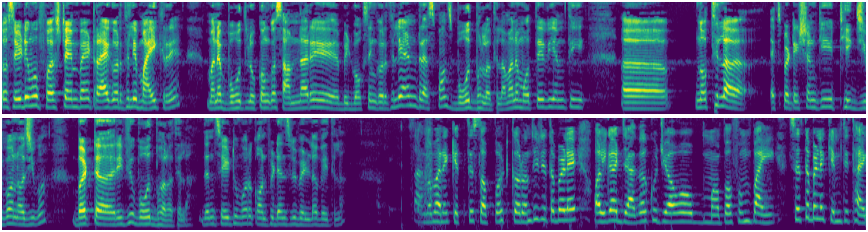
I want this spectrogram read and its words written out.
तो सेठी मु फर्स्ट टाइम पे ट्राई कर माइक रे माने बहुत लोगों बीट बॉक्सिंग कर एंड रेस्पॉन्स बहुत भलो थला माने मते भी एमती नथिला एक्सपेक्टेशन की ठीक जीवो न जीवो बट रिव्यू बहुत भलो थला देन सेठु मोर कॉन्फिडेंस भी बिल्ड अप सपोर्ट करोंती जेते बेले अलगा को जाओ परफॉर्म पाई सेते केमती थाए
